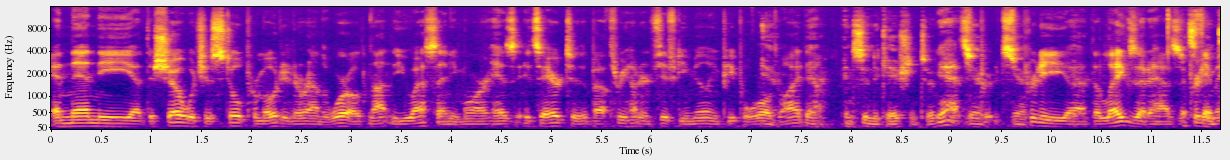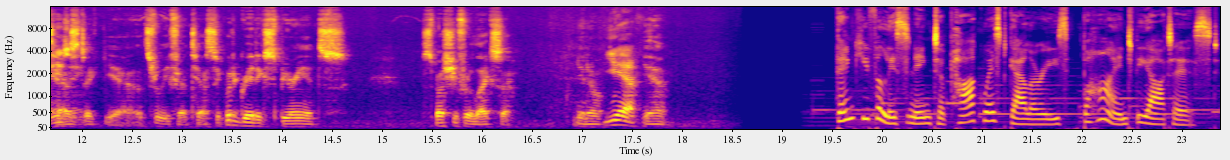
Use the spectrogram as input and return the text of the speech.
And then the uh, the show, which is still promoted around the world, not in the U.S. anymore, has it's aired to about 350 million people worldwide yeah. now. In syndication too. Yeah, it's pr- it's yeah. pretty. Uh, the legs that it has is That's pretty fantastic. amazing. Yeah, that's really fantastic. What a great experience, especially for Alexa. You know. Yeah. Yeah. Thank you for listening to Park West Gallery's Behind the Artist.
